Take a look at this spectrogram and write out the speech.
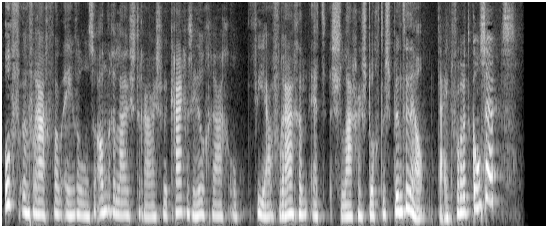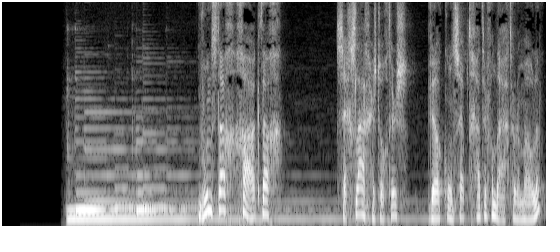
of een vraag van een van onze andere luisteraars... we krijgen ze heel graag op via vragen.slagersdochters.nl. Tijd voor het concept. Woensdag, gehaktdag. Zeg slagersdochters, welk concept gaat er vandaag door de molen?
